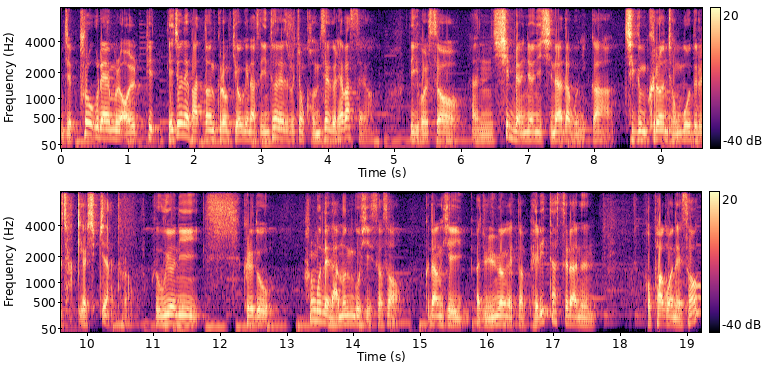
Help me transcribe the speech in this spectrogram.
이제 프로그램을 얼핏 예전에 봤던 그런 기억이 나서 인터넷으로 좀 검색을 해봤어요. 근데 이게 벌써 한 십 몇 년이 지나다 보니까 지금 그런 정보들을 찾기가 쉽진 않더라고요. 그래서 우연히 그래도 한 군데 남은 곳이 있어서 그 당시에 아주 유명했던 베리타스라는 법학원에서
